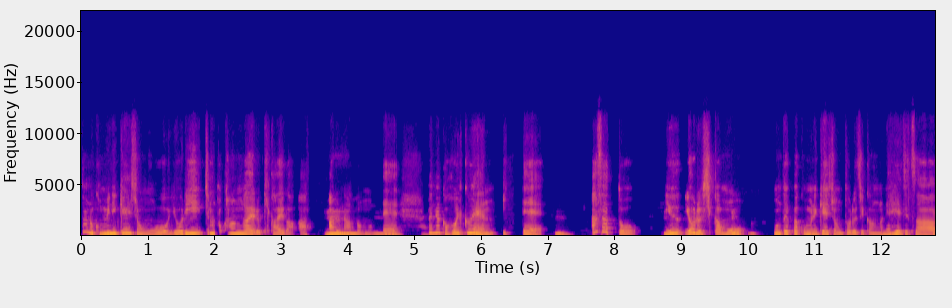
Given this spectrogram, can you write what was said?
とのコミュニケーションをよりちゃんと考える機会がああるなと思って、まあなんか保育園行って、うん、朝と夕夜しかもう、本当やっぱりコミュニケーション取る時間がね、平日は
